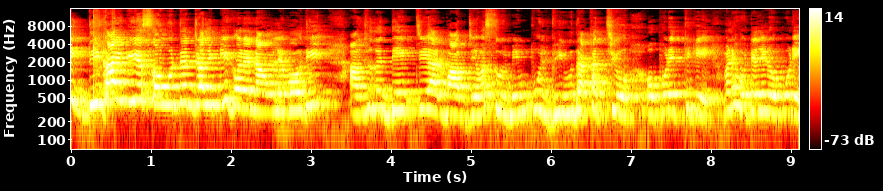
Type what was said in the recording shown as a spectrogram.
এই দীঘায় গিয়ে সমুদ্রের জলে কি করে নামলে বৌদি? আমি শুধু দেখছি আর ভাবছি, আবার সুইমিং পুল ভিউ দেখাচ্ছি ওপরের থেকে। মানে হোটেলের ওপরে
